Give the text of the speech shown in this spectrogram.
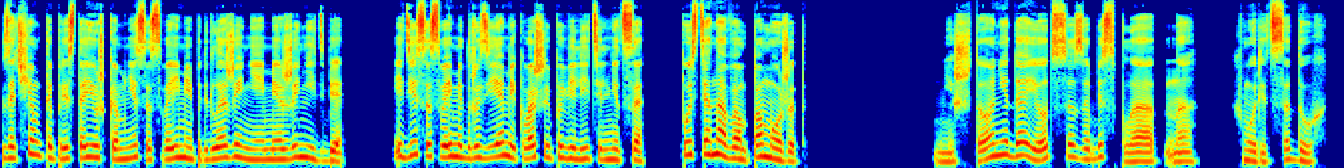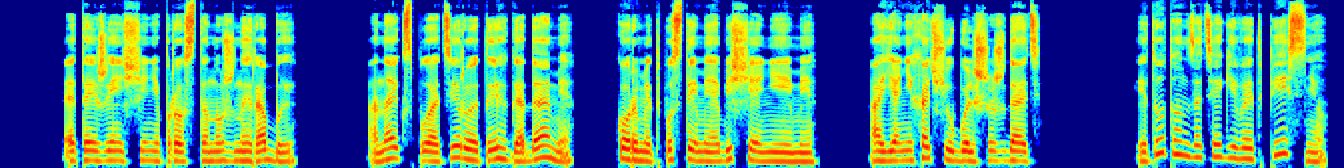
Зачем ты пристаешь ко мне со своими предложениями о женитьбе? Иди со своими друзьями к вашей повелительнице. Пусть она вам поможет. Ничто не дается за бесплатно, хмурится дух. Этой женщине просто нужны рабы. Она эксплуатирует их годами, кормит пустыми обещаниями, а я не хочу больше ждать. И тут он затягивает песню,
